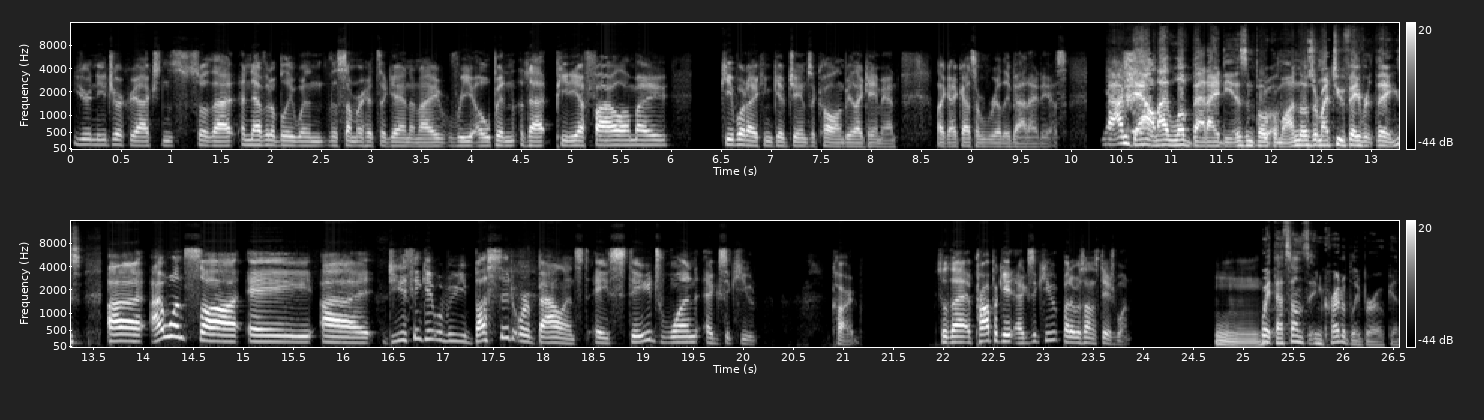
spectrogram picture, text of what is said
your knee jerk reactions so that inevitably when the summer hits again and I reopen that PDF file on my keyboard, I can give James a call and be like, hey man, like I got some really bad ideas. Yeah, I'm down. I love bad ideas in Cool. Pokemon. Those are my two favorite things. Uh, I once saw a. Uh, do you think it would be busted or balanced a stage one Exeggcute card? So that propagate Exeggcute, but it was on a stage one. Hmm. Wait, that sounds incredibly broken.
